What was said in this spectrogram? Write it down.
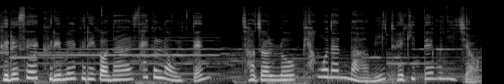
그릇에 그림을 그리거나 색을 넣을 땐 저절로 평온한 마음이 되기 때문이죠.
